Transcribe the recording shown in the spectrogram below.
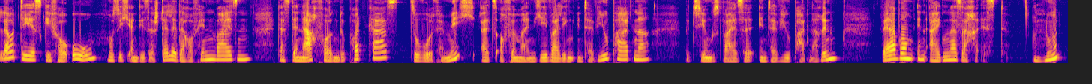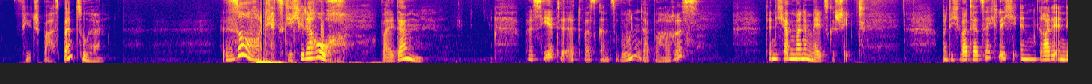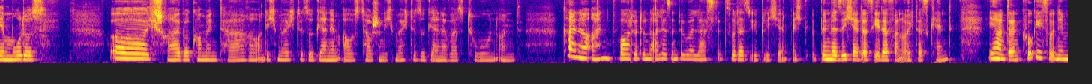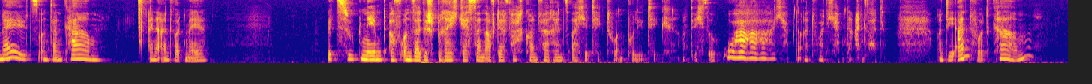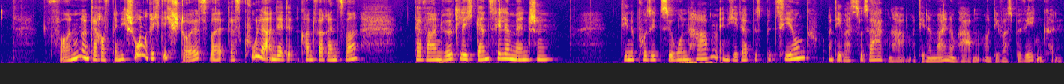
Laut DSGVO muss ich an dieser Stelle darauf hinweisen, dass der nachfolgende Podcast sowohl für mich als auch für meinen jeweiligen Interviewpartner bzw. Interviewpartnerin Werbung in eigener Sache ist. Und nun viel Spaß beim Zuhören. So, und jetzt gehe ich wieder hoch, weil dann passierte etwas ganz Wunderbares, denn ich habe meine Mails geschickt. Und ich war tatsächlich in, gerade in dem Modus, oh, ich schreibe Kommentare und ich möchte so gerne im Austausch und ich möchte so gerne was tun und keiner antwortet und alle sind überlastet, so das Übliche. Ich bin mir sicher, dass jeder von euch das kennt. Ja, und dann gucke ich so in den Mails und dann kam eine Antwortmail. Bezug nehmend auf unser Gespräch gestern auf der Fachkonferenz Architektur und Politik. Und ich so, wow, ich habe eine Antwort, ich habe eine Antwort. Und die Antwort kam von, und darauf bin ich schon richtig stolz, weil das Coole an der Konferenz war, da waren wirklich ganz viele Menschen, die eine Position haben in jeder Beziehung und die was zu sagen haben und die eine Meinung haben und die was bewegen können.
